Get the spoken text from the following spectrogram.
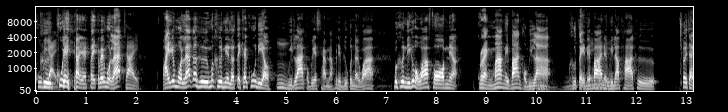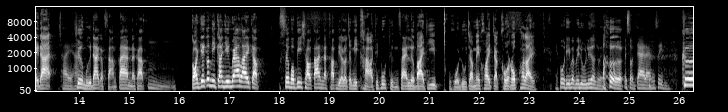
คู่คือใหญ่คู่ใหญ่ๆเตะกันไปหมดแล้ว ใช่ ไปกันหมดแล้วก็คือเมื่อคืนเนี่ยเหลือเตะแค่คู่เดียว อืม วิลล่ากับเวสต์แฮมนะเดี๋ยวไปดูกันหน่อยว่า เมื่อคืนนี้ก็บอกว่าฟอร์มเนี่ยแกร่งมากในบ้านของวิลล่าคือเตะในบ้านเนี่ยวิลล่าพาร์คคือเชื่อใจได้ ใช่ฮะเชื่อมือได้กับ 3 แต้มนะครับ อืม ก่อนเกมก็มีการยืนไว้อะไรกับเซอร์บอบบี้ชาวตันนะครับ เดี๋ยวเราจะมีข่าวที่พูดถึงแฟนเรือบายที่โอ้โหดูจะไม่ค่อยจะเคารพเท่าไหร่ไอ้พวกนี้มันไม่รู้เรื่องเลย เออ ไม่สนใจอะไรทั้งสิ้น คือ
